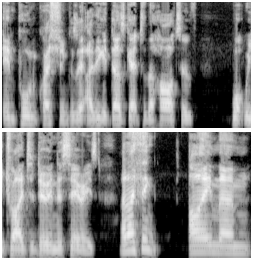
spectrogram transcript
important question because I think it does get to the heart of what we tried to do in the series. And I think I'm um,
